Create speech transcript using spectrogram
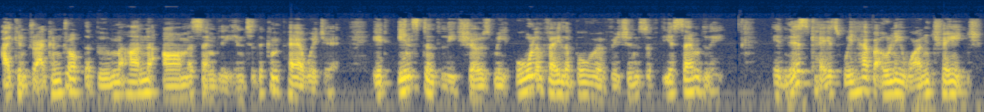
I can drag and drop the boom and arm assembly into the compare widget. It instantly shows me all available revisions of the assembly. In this case, we have only one change.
